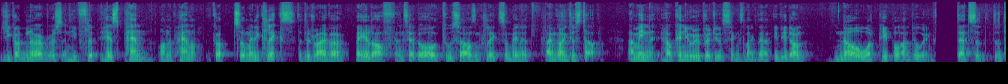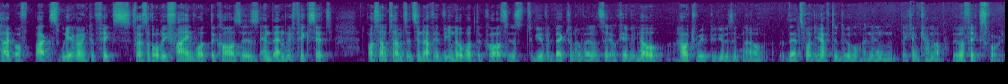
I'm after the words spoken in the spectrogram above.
he got nervous and he flipped his pen on a panel. He got so many clicks that the driver bailed off and said, Oh, 2,000 clicks a minute, I'm going to stop. I mean, how can you reproduce things like that if you don't know what people are doing? That's the type of bugs we are going to fix. First of all, we find what the cause is and then we fix it. Or sometimes it's enough if we know what the cause is to give it back to Novell and say, okay, we know how to reproduce it now. That's what you have to do. And then they can come up with a fix for it.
